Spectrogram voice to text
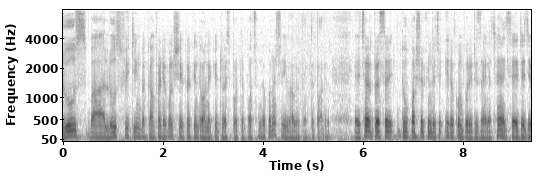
লুজ বা লুজ ফিটিং বা কমফোর্টেবল শেপে কিন্তু অনেকে ড্রেস পরতে পছন্দ করেন, সেইভাবে পরতে পারেন। এছাড়া ড্রেসের দুপাশে কিন্তু এরকম করে ডিজাইন আছে হ্যাঁ? সেটা যে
